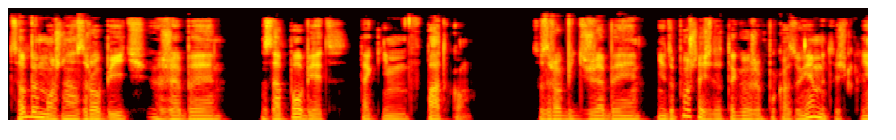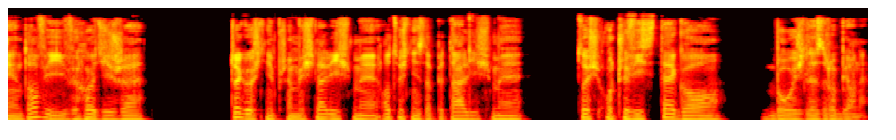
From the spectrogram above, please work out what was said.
Co by można zrobić, żeby zapobiec takim wpadkom? Co zrobić, żeby nie dopuszczać do tego, że pokazujemy coś klientowi i wychodzi, że czegoś nie przemyśleliśmy, o coś nie zapytaliśmy, coś oczywistego było źle zrobione.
